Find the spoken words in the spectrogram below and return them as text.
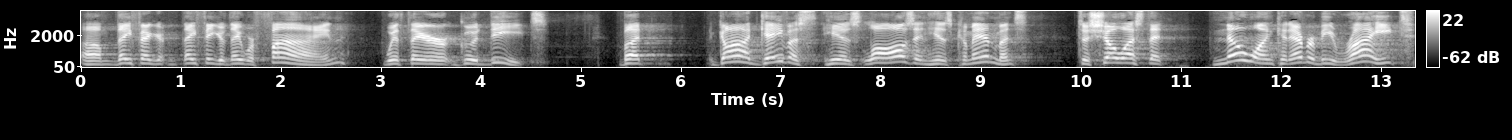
Um, they, figured, they figured they were fine with their good deeds. But God gave us His laws and His commandments to show us that no one could ever be right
